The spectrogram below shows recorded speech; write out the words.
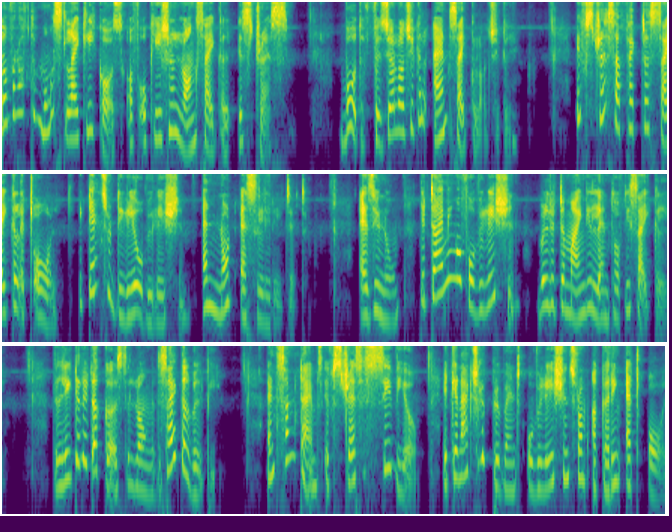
Now, one of the most likely cause of occasional long cycle is stress, both physiological and psychological. If stress affects a cycle at all, it tends to delay ovulation and not accelerate it. As you know, the timing of ovulation will determine the length of the cycle. The later it occurs, the longer the cycle will be. And sometimes, if stress is severe, it can actually prevent ovulations from occurring at all.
